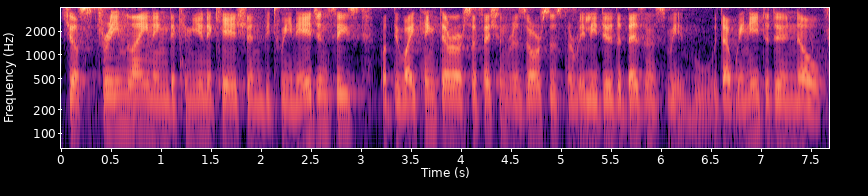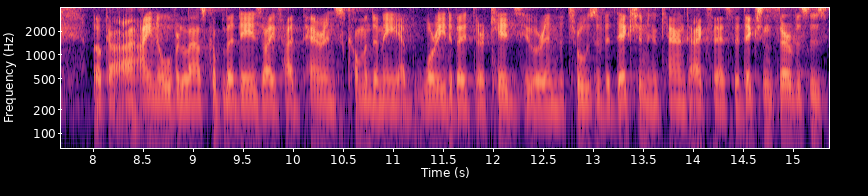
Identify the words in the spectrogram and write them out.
just streamlining the communication between agencies. But do I think there are sufficient resources to really do the business we that we need to do? No. Look, I, I know over the last couple of days I've had parents coming to me uh, worried about their kids who are in the throes of addiction, who can't access addiction services.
